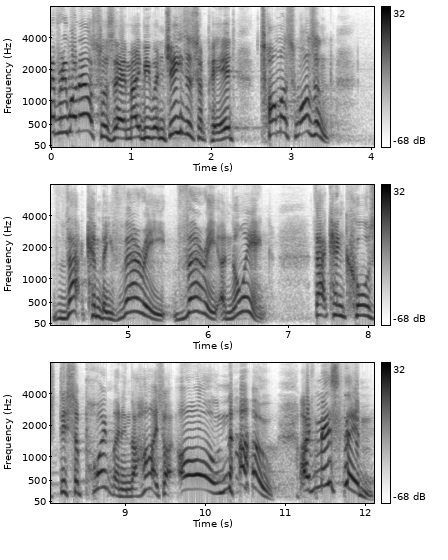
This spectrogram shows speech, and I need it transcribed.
Everyone else was there. Maybe when Jesus appeared, Thomas wasn't. That can be very, very annoying. That can cause disappointment in the heart. It's like, oh no, I've missed him.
